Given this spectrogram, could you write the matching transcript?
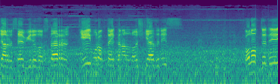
Arkadaşlar, sevgili dostlar, Gamer Oktay kanalına hoş geldiniz. Call of Duty,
